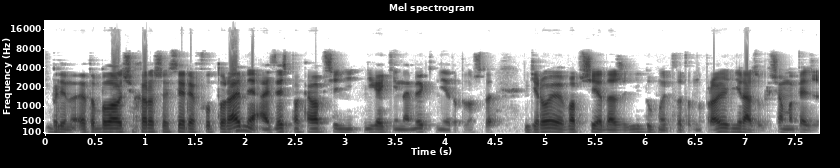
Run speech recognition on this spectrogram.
Блин, это была очень хорошая серия в Футураме, а здесь пока вообще ни, никакие намеки нет, потому что герои вообще даже не думают в этом направлении ни разу. Причем, опять же,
